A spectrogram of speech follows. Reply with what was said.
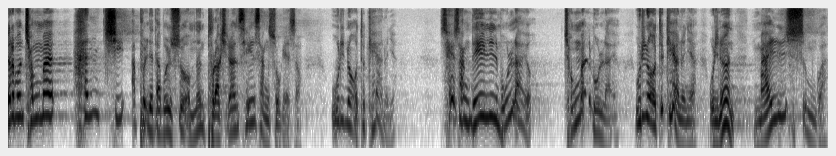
여러분 정말 한치 앞을 내다볼 수 없는 불확실한 세상 속에서 우리는 어떻게 해야 하느냐? 세상 내일 일 몰라요. 정말 몰라요. 우리는 어떻게 하느냐? 우리는 말씀과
